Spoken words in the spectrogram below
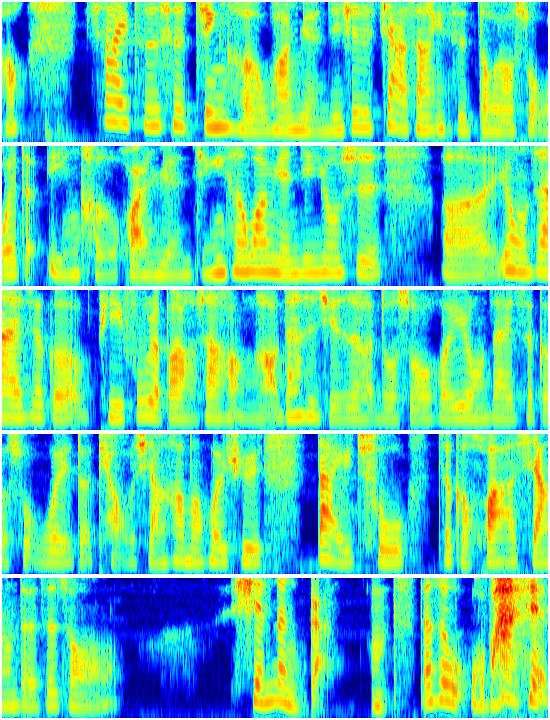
好，下一支是金合欢圆金。其实架上一直都有所谓的银河欢圆金。银河欢圆金就是呃用在这个皮肤的保养上很好，但是其实很多时候会用在这个所谓的调香，他们会去带出这个花香的这种鲜嫩感。嗯，但是我发现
